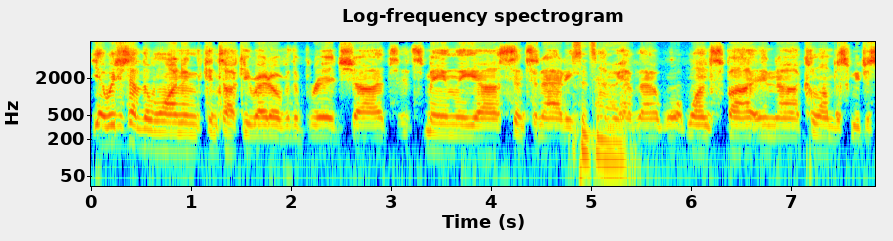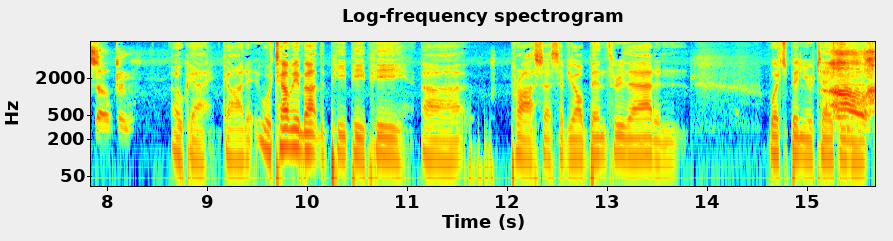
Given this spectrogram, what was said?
Yeah, we just have the one in Kentucky right over the bridge. Uh, it's it's mainly uh, Cincinnati. Cincinnati. And we have that one- one spot in uh, Columbus we just opened. Okay, got it. Well, tell me about the PPP uh, process. Have y'all been through that, and what's been your take on Oh,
